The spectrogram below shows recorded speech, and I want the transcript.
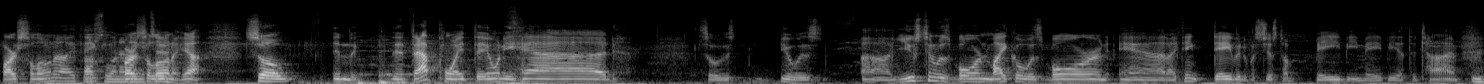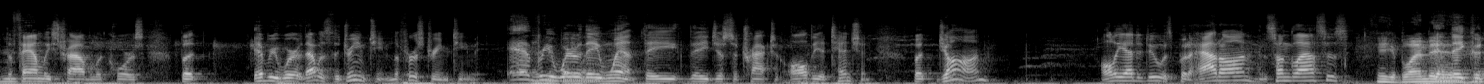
Barcelona I think Barcelona, Barcelona yeah. So in the at that point they only had so it was it was uh, Houston was born, Michael was born, and I think David was just a baby maybe at the time. Mm-hmm. The families traveled, of course, but everywhere that was the dream team, the first dream team. Everywhere Everybody they went, they they just attracted all the attention. But John, all he had to do was put a hat on and sunglasses, You could blend in. and they could,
